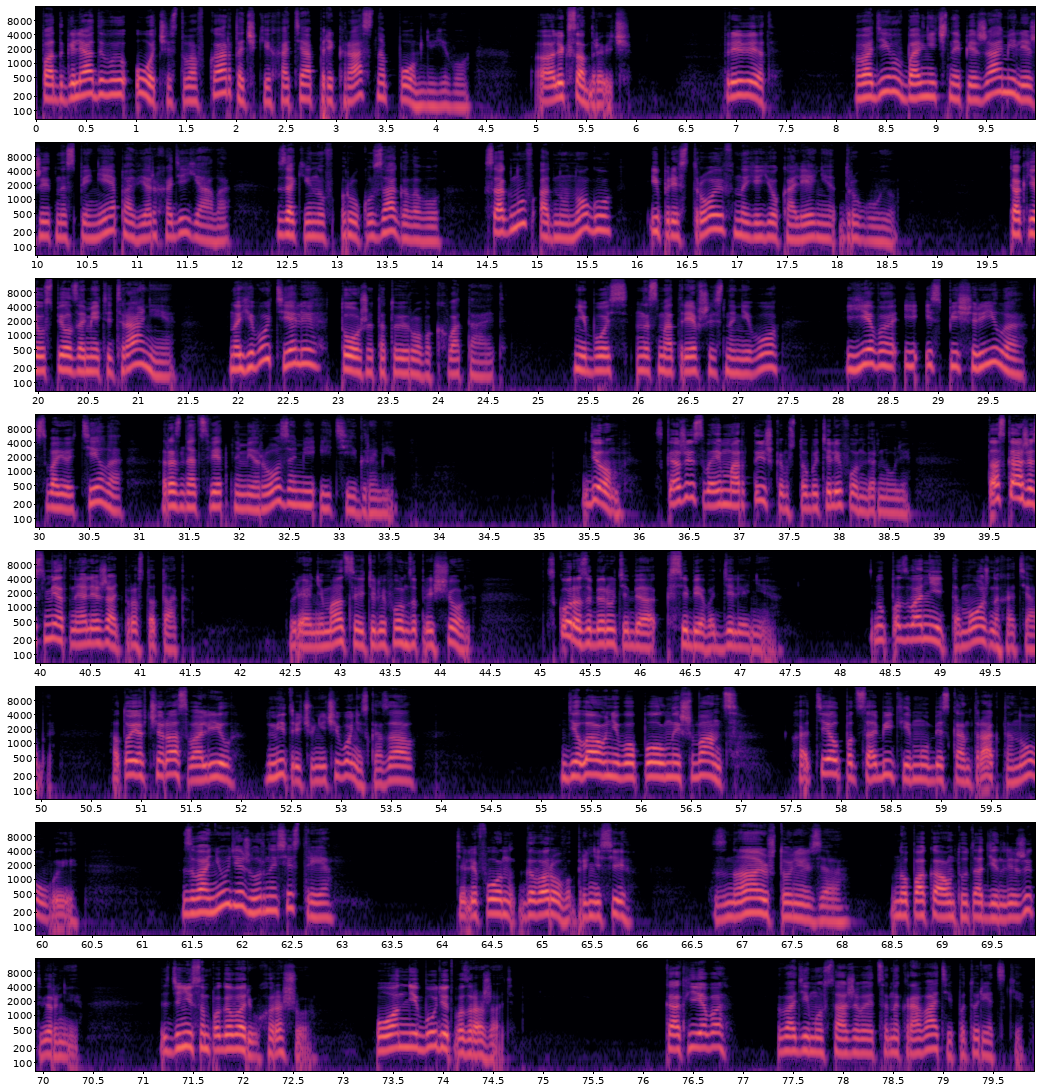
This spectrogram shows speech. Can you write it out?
Подглядываю отчество в карточке, хотя прекрасно помню его. «Александрович». «Привет». Вадим в больничной пижаме лежит на спине поверх одеяла, закинув руку за голову, согнув одну ногу и пристроив на ее колени другую. Как я успел заметить ранее, на его теле тоже татуировок хватает. Небось, насмотревшись на него, Ева и испещрила свое тело разноцветными розами и тиграми. «Дем, скажи своим мартышкам, чтобы телефон вернули. Тоска же смертная лежать просто так. В реанимации телефон запрещен. Скоро заберу тебя к себе в отделение. Ну, позвонить-то можно хотя бы. А то я вчера свалил, Дмитричу ничего не сказал. Дела у него полный шванц. Хотел подсобить ему без контракта, но, увы. Звоню дежурной сестре. Телефон Говорова принеси. Знаю, что нельзя. Но пока он тут один лежит, верни. С Денисом поговорю, хорошо. Он не будет возражать. «Как Ева?» Вадим усаживается на кровати по-турецки.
